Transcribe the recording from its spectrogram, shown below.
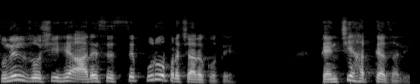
सुनील जोशी हे आर एस एसचे पूर्व प्रचारक होते. त्यांची हत्या झाली.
